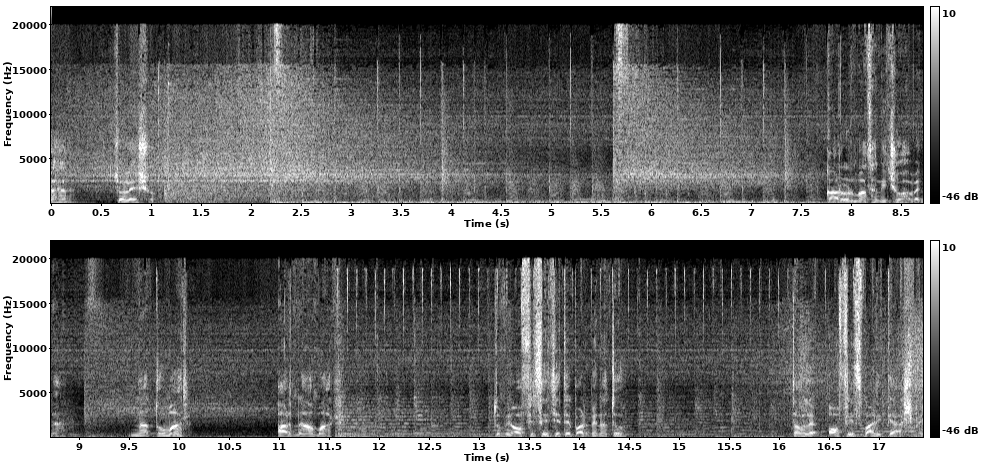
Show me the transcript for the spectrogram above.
হ্যাঁ হ্যাঁ চলে এসো। কারোর মাথা নিচু হবে না না তোমার আর না আমার। তুমি অফিসে যেতে পারবে না তো? তাহলে অফিস বাড়িতে আসবে।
